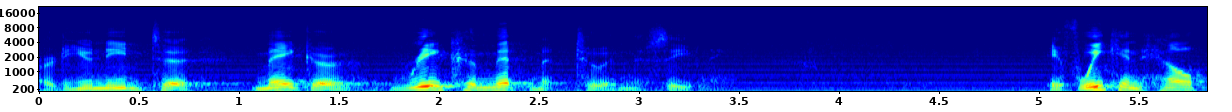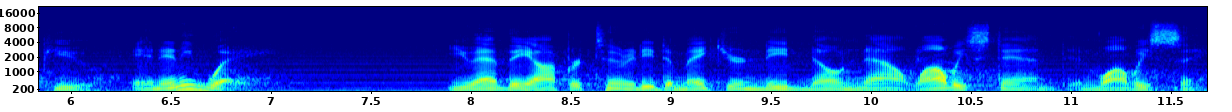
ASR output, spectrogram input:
Or do you need to make a recommitment to Him this evening? If we can help you in any way, you have the opportunity to make your need known now while we stand and while we sing.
